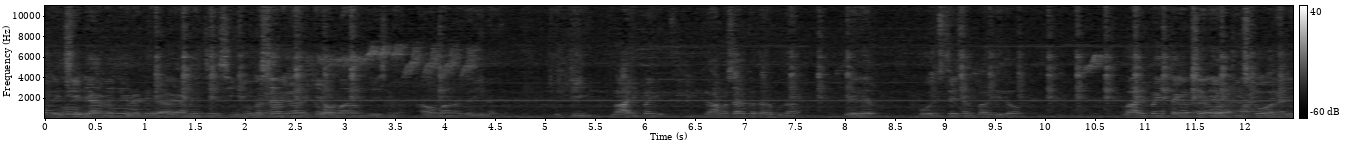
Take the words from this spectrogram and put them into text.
ఫ్లెక్సీ డ్యామేజ్ అయినట్టు డ్యామేజ్ చేసి మినిస్టర్ గారికి అవమానం చేసిన అవమానం జరిగినది. ఇట్టి వారిపై గ్రామశాఖ తరఫున వేలేర్ పోలీస్ స్టేషన్ పరిధిలో వారిపై తగిన చర్యలు తీసుకోవాలని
